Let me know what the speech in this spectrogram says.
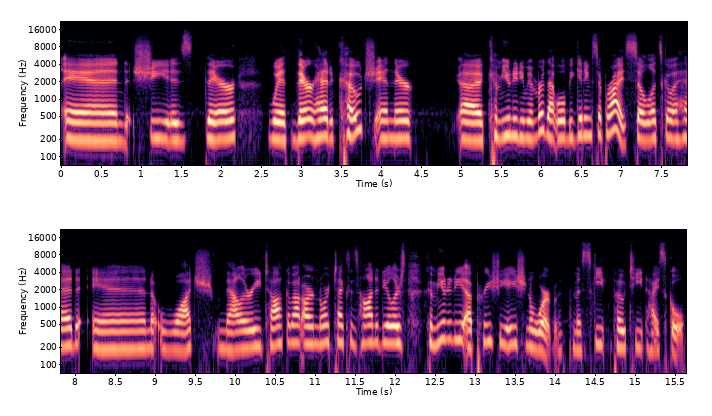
and she is there with their head coach and their community member that will be getting surprised. So let's go ahead and watch Mallory talk about our North Texas Honda Dealers Community Appreciation Award with Mesquite Poteet High School.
